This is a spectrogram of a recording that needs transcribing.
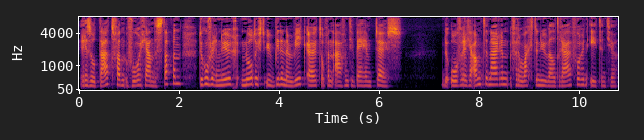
Resultaat van voorgaande stappen: de gouverneur nodigt u binnen een week uit op een avondje bij hem thuis. De overige ambtenaren verwachten u weldra voor een etentje,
